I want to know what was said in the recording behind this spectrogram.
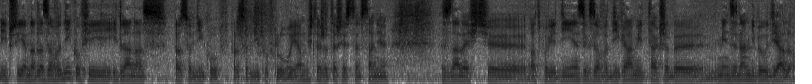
i przyjemna dla zawodników i, i dla nas, pracowników, pracowników klubu. Ja myślę, że też jestem w stanie znaleźć e, odpowiedni język z zawodnikami, tak żeby między nami był dialog,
